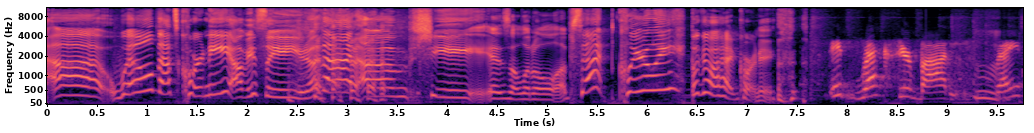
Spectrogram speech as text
Uh, Will, that's Courtney. Obviously, you know that. um, she is a little upset, clearly. But go ahead, Courtney. it wrecks your body, right?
